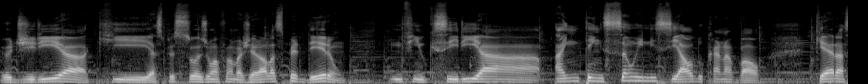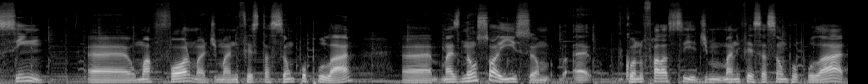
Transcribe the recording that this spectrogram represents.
Eu diria que as pessoas, de uma forma geral, elas perderam, enfim, o que seria a intenção inicial do carnaval, que era, assim, eh, uma forma de manifestação popular, ah, mas não só isso, é é, quando fala-se de manifestação popular,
